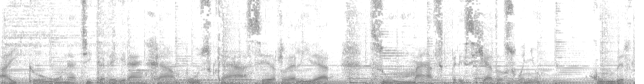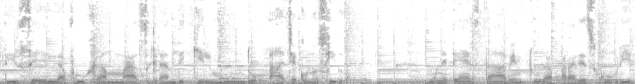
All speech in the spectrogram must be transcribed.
Aiko, una chica de granja, busca hacer realidad su más preciado sueño, convertirse en la bruja más grande que el mundo haya conocido. Únete a esta aventura para descubrir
